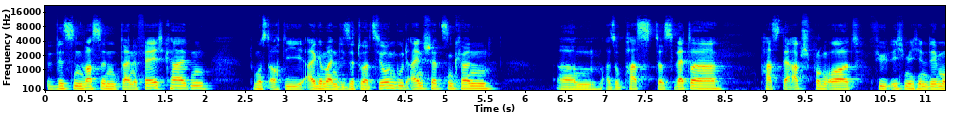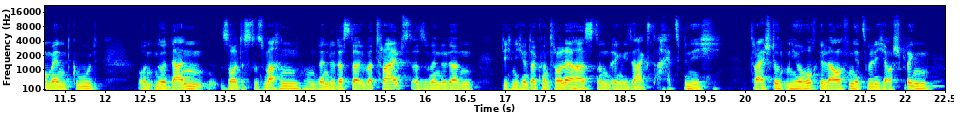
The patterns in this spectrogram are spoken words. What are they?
wissen, was sind deine Fähigkeiten. Du musst auch die allgemein die Situation gut einschätzen können. Ähm, also passt das Wetter, passt der Absprungort, fühle ich mich in dem Moment gut und nur dann solltest du es machen. Und wenn du das da übertreibst, also wenn du dann dich nicht unter Kontrolle hast und irgendwie sagst, ach, jetzt bin ich drei Stunden hier hochgelaufen, jetzt will ich auch springen,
